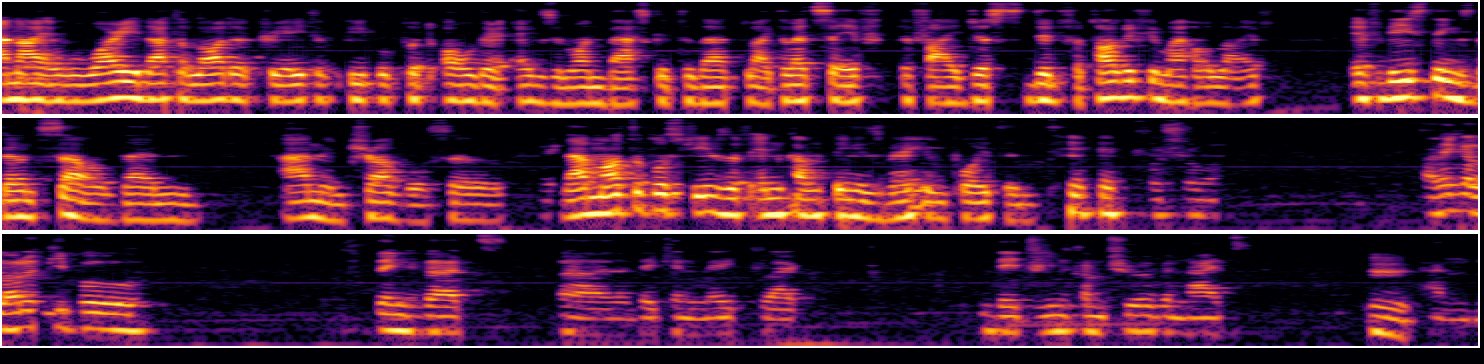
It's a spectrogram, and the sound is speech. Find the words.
and I worry that a lot of creative people put all their eggs in one basket to that. Like, let's say if, if I just did photography my whole life, if these things don't sell, then I'm in trouble. So that multiple streams of income thing is very important. For sure. I think a lot of people think that uh, they can make like their dreams come true overnight, mm, and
